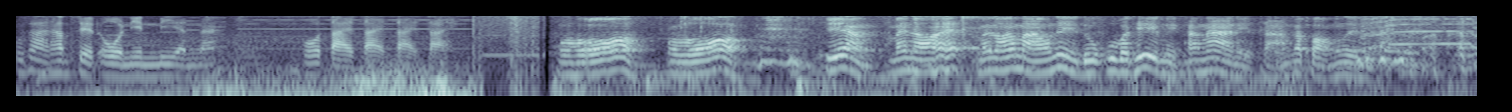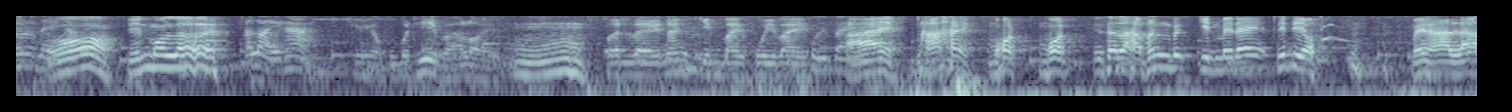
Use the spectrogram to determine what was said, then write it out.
อุตส่าห์ทำเสร็จโอ้เนียนๆนะ โอ้ ตายตายตายตาย โอ้โห โอ้โหเกี้ยงไม่น้อยไม่น้อยเหมานี่ ดูคูปาทีฟนี่ข้างหน้านี่สามกระป๋องเลยดิโอ้กินหมดเลย อร่อยค่ะ กินกับคูปาทีฟอะอร่อย อืมเปิดเลยนั่งกินไปคุยไป คุยไป ตายตายหมดหมดอิสระเพิ่งไปกินไปได้นิดเดียว ไม่ทันแล้ว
